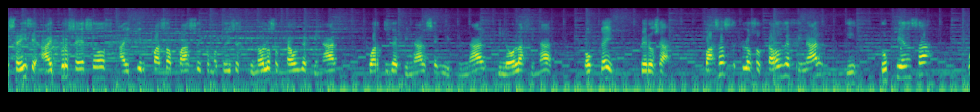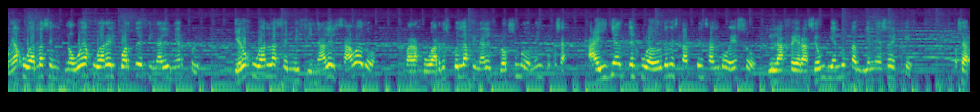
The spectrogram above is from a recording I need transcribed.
se dice, hay procesos, hay que ir paso a paso y como tú dices, primero los octavos de final, cuartos de final, semifinal y luego la final. Ok, pero o sea, pasas los octavos de final y tú piensas, voy a jugar la no voy a jugar el cuarto de final el miércoles, quiero jugar la semifinal el sábado para jugar después la final el próximo domingo. O sea, ahí ya el jugador debe estar pensando eso y la federación viendo también eso de que, o sea,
